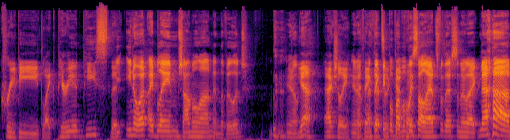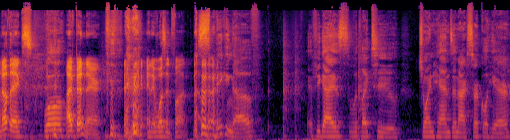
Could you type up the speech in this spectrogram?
creepy like period piece. That Y- You know what? I blame Shyamalan and The Village. You know. yeah, actually, You know, I think, that's a people probably point. saw ads for this and they're like, "Nah, no thanks. Well, I've been there, and it wasn't fun." speaking of, if you guys would like to join hands in our circle here,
